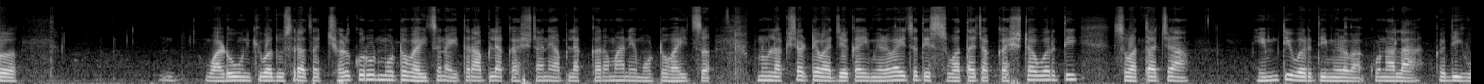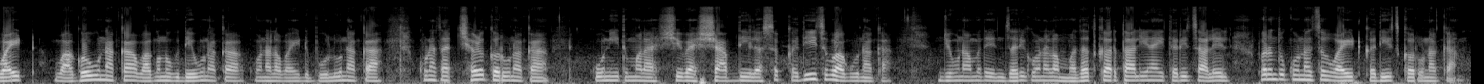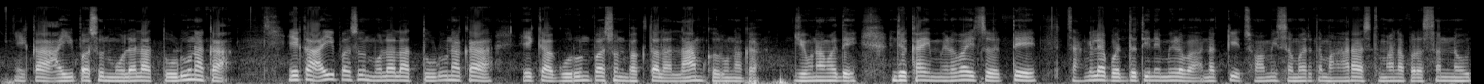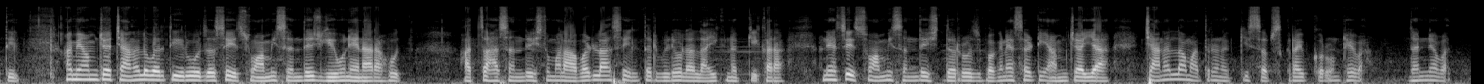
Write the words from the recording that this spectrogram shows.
वाढवून किंवा दुसऱ्याचा छळ करून मोठं व्हायचं नाही तर आपल्या कष्टाने आपल्या कर्माने मोठं व्हायचं. म्हणून लक्षात ठेवा जे काही मिळवायचं ते स्वतःच्या कष्टावरती स्वतःच्या हिमतीवरती मिळवा. कोणाला कधी वाईट वागवू नका वागणूक देऊ नका कोणाला वाईट बोलू नका कोणाचा छळ करू नका कोणी तुम्हाला शिवाय शाप देईल असं कधीच वागू नका. जीवनामध्ये जरी कोणाला मदत करता आली नाही तरी चालेल परंतु कोणाचं वाईट कधीच करू नका. एका आईपासून मुलाला तोडू नका. एका आईपासून मुलाला तोडू नका एका गुरूंपासून भक्ताला लांब करू नका. जीवनामध्ये जे काही मिळवायचं ते चांगल्या पद्धतीने मिळवा. नक्कीच स्वामी समर्थ महाराज तुम्हाला प्रसन्न होतील. आम्ही आमच्या चॅनलवरती रोज असे स्वामी संदेश घेऊन येणार आहोत. आजचा हा संदेश तुम्हाला आवडला असेल तर व्हिडिओला लाईक नक्की करा आणि असे स्वामी संदेश दररोज बघण्यासाठी आमच्या या चॅनलला मात्र नक्की सबस्क्राईब करून ठेवा. धन्यवाद.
